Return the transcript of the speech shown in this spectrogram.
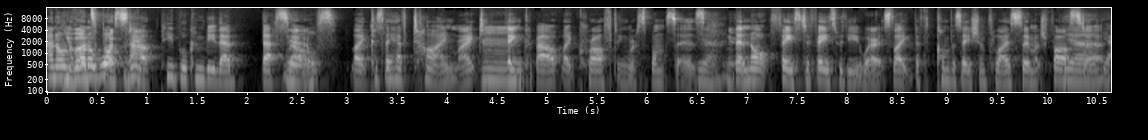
and on, you on a supposed to do- WhatsApp, people can be their best Yeah. selves. Like because they have time right to mm. think about like crafting responses Yeah. they're not face to face with you where it's like the conversation flies so much faster Yeah. Yeah.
